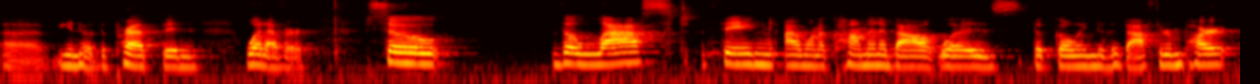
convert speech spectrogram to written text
uh, you know, the prep and whatever. So the last thing I want to comment about was the going to the bathroom part.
